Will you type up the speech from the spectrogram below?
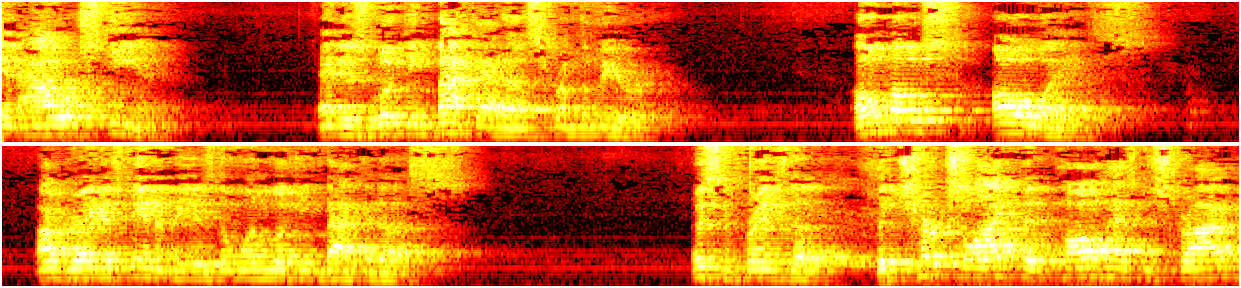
in our skin and is looking back at us from the mirror. Almost always, our greatest enemy is the one looking back at us. Listen, friends, the, the church life that Paul has described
